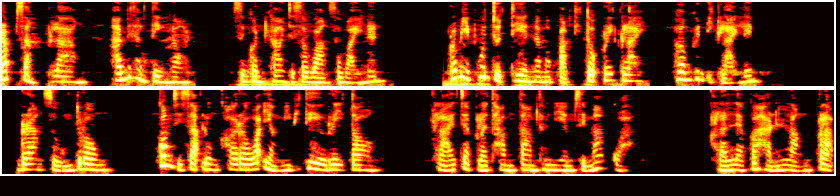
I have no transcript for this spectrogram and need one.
รับสั่งพลางหันไปทางเตียงนอน ซึ่งค่อนข้างจะสว่างสวัยนั้น เพราะมีผู้จุดเทียนนำมาปักที่โต๊ะใกล้ๆเพิ่มขึ้นอีกหลายเล่ม ร่างสูงตรง ก้มศีรษะลงคารวะอย่างมีพิธีรีตอง คล้ายจะกระทำตามธรรมเนียมเสียมากกว่า ครั้นแล้วก็หันหลังกลับ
